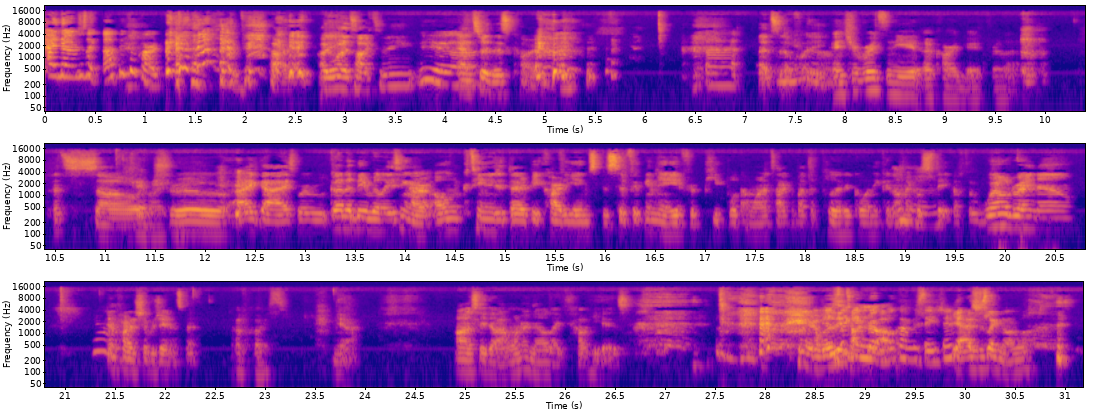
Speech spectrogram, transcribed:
I know. I'm just like, oh, pick a card. Pick card. Oh, you want to talk to me? yeah. Answer this card. That's so Yeah. funny. Introverts need a card game for that. That's so Trademark. true. Alright, guys, we're gonna be releasing our own teenager therapy card game specifically made for people that want to talk about the political and economical Mhm. state of the world right now in partnership with Jaden Smith. Of course. Yeah. Honestly, though, I want to know like how he is. Just Like, what is he like a talking normal about? conversation. Yeah, it's just like normal.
